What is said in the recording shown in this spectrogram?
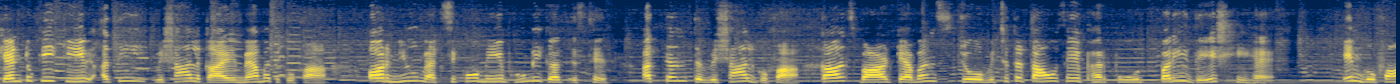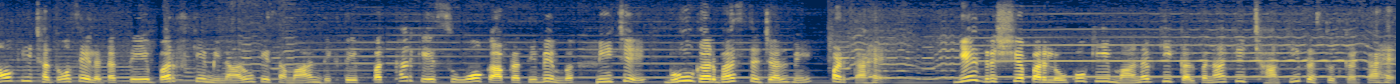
केंटुकी की अति विशाल काय मैमत गुफा और न्यू मैक्सिको में भूमिगत स्थित अत्यंत विशाल गुफा कार्लसबार्ड कैवर्न्स, जो विचित्रताओं से भरपूर परिदेश ही है। इन गुफाओं की छतों से लटकते बर्फ़ के मीनारों के समान दिखते पत्थर के सुओं का प्रतिबिंब नीचे भूगर्भस्थ जल में पड़ता है। ये दृश्य परलोकों की मानव की कल्पना की झांकी प्रस्तुत करता है।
